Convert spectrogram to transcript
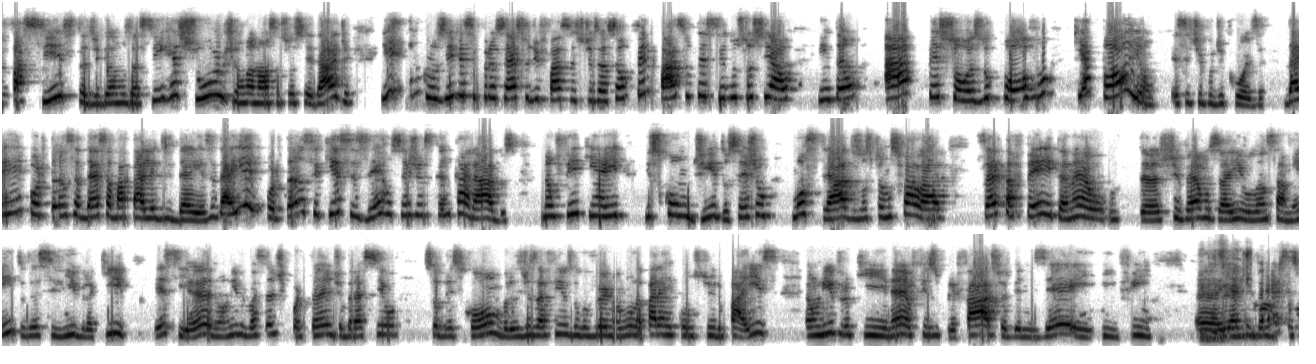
fascistas, digamos assim, ressurjam na nossa sociedade e, inclusive, esse processo de fascistização perpassa o tecido social. Então, há pessoas do povo que apoiam esse tipo de coisa. Daí a importância dessa batalha de ideias, e daí a importância que esses erros sejam escancarados, não fiquem aí escondidos, sejam mostrados, nós vamos falar. Certa feita, né, tivemos aí o lançamento desse livro aqui, esse ano, um livro bastante importante, o Brasil sobre escombros, desafios do governo Lula para reconstruir o país. É um livro que, né, eu fiz o prefácio, organizei, enfim, uh, e há diversas...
